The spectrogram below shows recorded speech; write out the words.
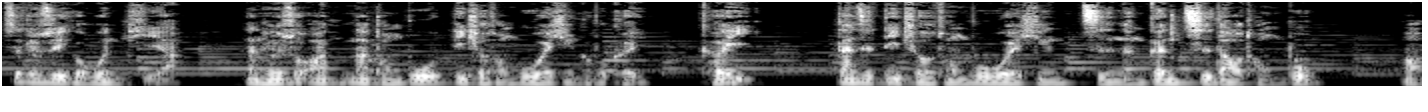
这就是一个问题啊。那你会说啊，那同步地球同步卫星可不可以？可以，但是地球同步卫星只能跟赤道同步，啊，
